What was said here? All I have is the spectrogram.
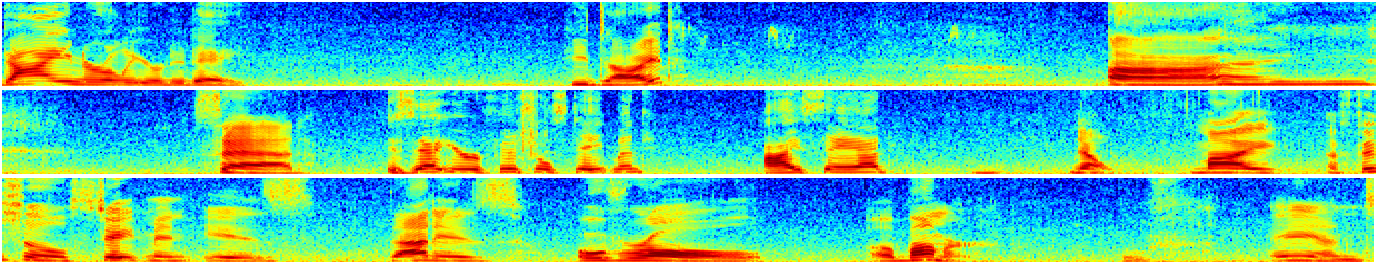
dying earlier today? He died? I. sad. Is that your official statement? I sad? No. My official statement is that is overall a bummer. Oof. And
